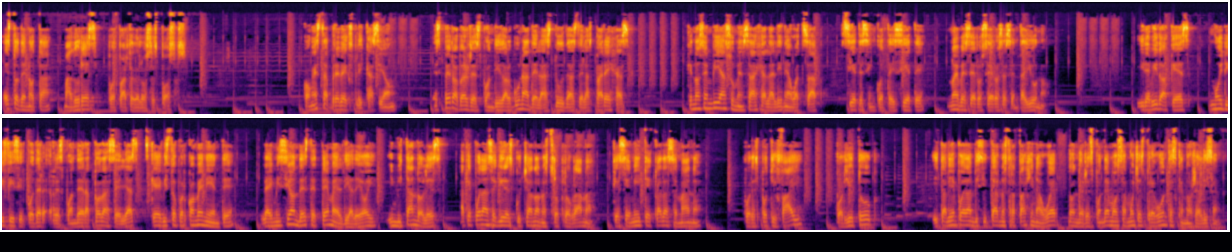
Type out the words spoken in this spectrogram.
Esto denota madurez por parte de los esposos. Con esta breve explicación, espero haber respondido alguna de las dudas de las parejas que nos envían su mensaje a la línea WhatsApp 757-90061. Y debido a que es muy difícil poder responder a todas ellas, que he visto por conveniente la emisión de este tema el día de hoy, invitándoles a que puedan seguir escuchando nuestro programa que se emite cada semana por Spotify, por YouTube y también puedan visitar nuestra página web donde respondemos a muchas preguntas que nos realizan.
